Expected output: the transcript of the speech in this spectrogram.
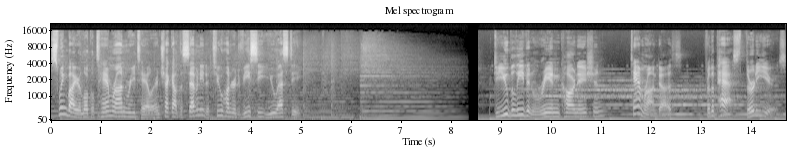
Swing by your local Tamron retailer and check out the 70 to 200 VC USD. Do you believe in reincarnation? Tamron does. For the past 30 years,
